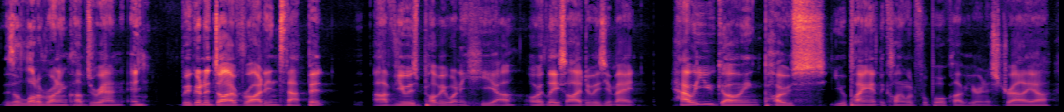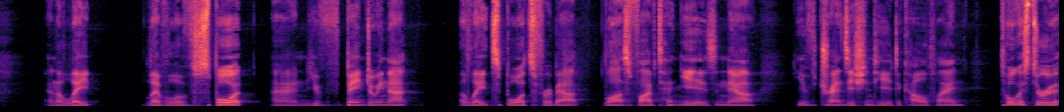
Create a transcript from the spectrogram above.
There's a lot of running clubs around, and we're going to dive right into that. But our viewers probably want to hear, or at least I do as your mate, how are you going post? You're playing at the Collingwood Football Club here in Australia, an elite level of sport, and you've been doing that elite sports for about last five, ten years, and now you've transitioned here to colour plane. Talk us through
